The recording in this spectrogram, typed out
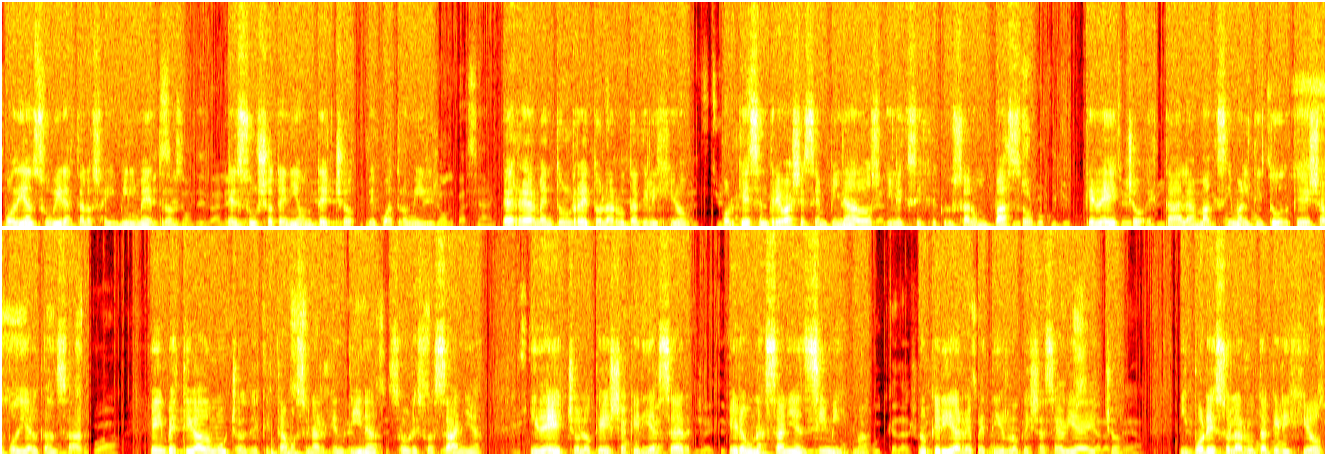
podían subir hasta los 6.000 metros, el suyo tenía un techo de 4.000. Es realmente un reto la ruta que eligió, porque es entre valles empinados y le exige cruzar un paso que de hecho está a la máxima altitud que ella podía alcanzar. He investigado mucho desde que estamos en Argentina sobre su hazaña, y de hecho lo que ella quería hacer era una hazaña en sí misma. No quería repetir lo que ya se había hecho. Y por eso la ruta que eligió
